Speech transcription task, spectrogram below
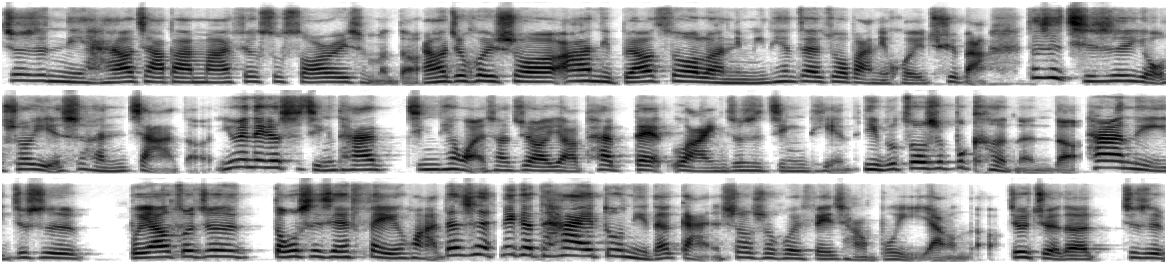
就是你还要加班吗？I feel so sorry 什么的。”然后就会说：“啊，你不要做了，你明天再做吧，你回去吧。”但是其实有时候也是很假的，因为那个事情他今天晚上就要要，他 deadline 就是今天，你不做是不可能的。他让你就是。不要做，就是都是些废话，但是那个态度，你的感受是会非常不一样的，就觉得就是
